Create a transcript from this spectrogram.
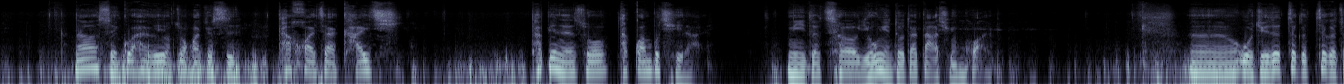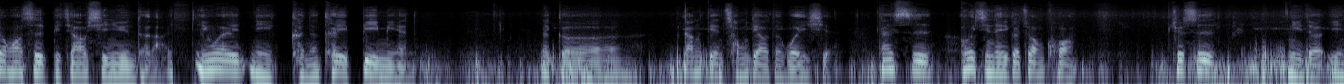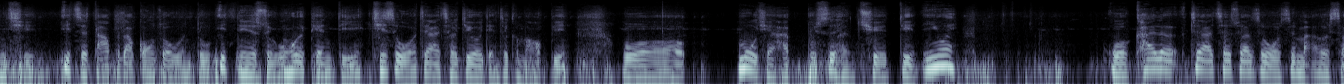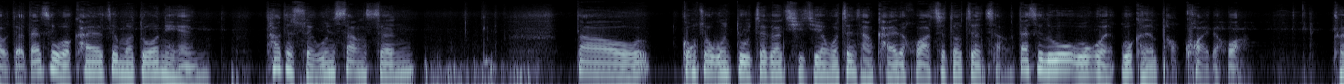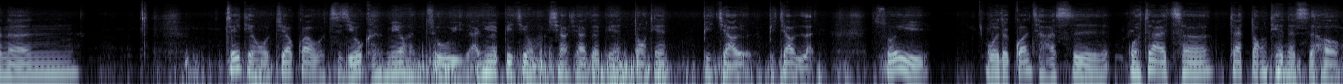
那水龟还有一种状况，就是它坏在开启，它变成说它关不起来，你的车永远都在大循环。嗯，我觉得这个这个状况是比较幸运的啦，因为你可能可以避免那个钢电冲掉的危险，但是会形成一个状况，就是。你的引擎一直达不到工作温度，一你的水温会偏低。其实我这台车就有点这个毛病，我目前还不是很确定，因为我开了这台车，虽然说我是买二手的，但是我开了这么多年，它的水温上升到工作温度这段期间，我正常开的话这都正常。但是如果我我我可能跑快的话，可能。这一点我就要怪我自己，我可能没有很注意啊，因为毕竟我们乡下这边冬天比较比较冷，所以我的观察是，我这台车在冬天的时候，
